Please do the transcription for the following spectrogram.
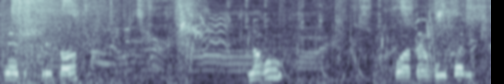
Pre, pre to. Naku. Kuha tayong kupal.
